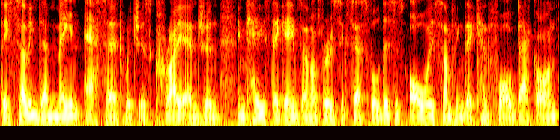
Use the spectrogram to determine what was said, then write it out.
they're selling their main asset, which is CryEngine. in case their games are not very successful. This is always something they can fall back on.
